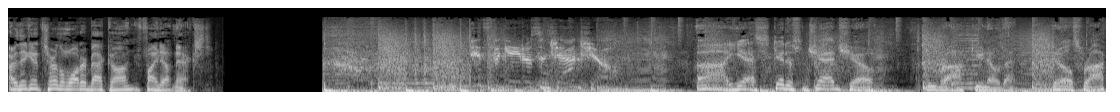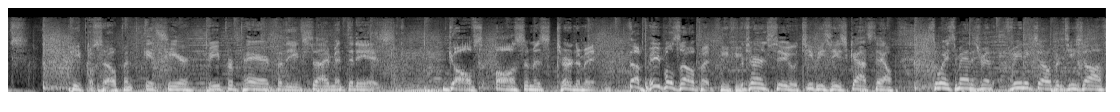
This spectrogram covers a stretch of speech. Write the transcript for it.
are they going to turn the water back on? Find out next. Ah, yes. Get us some Chad show. We rock. You know that. You know else rocks? People's Open. It's here. Be prepared for the excitement that is golf's awesomest tournament. The People's Open returns to TPC Scottsdale. It's the Waste Management Phoenix Open tees off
